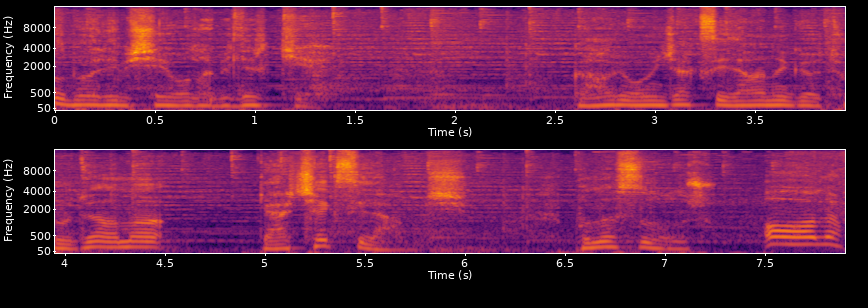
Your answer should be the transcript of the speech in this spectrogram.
Nasıl böyle bir şey olabilir ki? Gauri oyuncak silahını götürdü ama gerçek silahmış. Bu nasıl olur? Oğlum,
